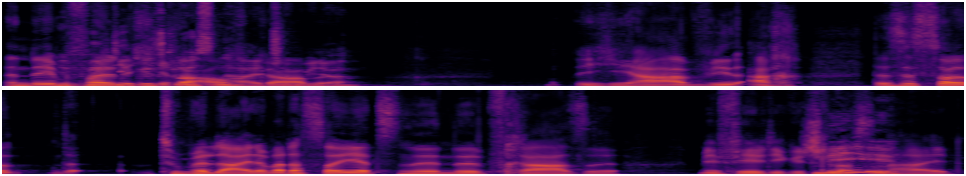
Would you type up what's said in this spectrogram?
in dem Mir Fall nicht ihre Aufgabe. Ja, wie, ach, das ist so, tut mir leid, aber das ist doch jetzt eine, eine Phrase. Mir fehlt die Geschlossenheit.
